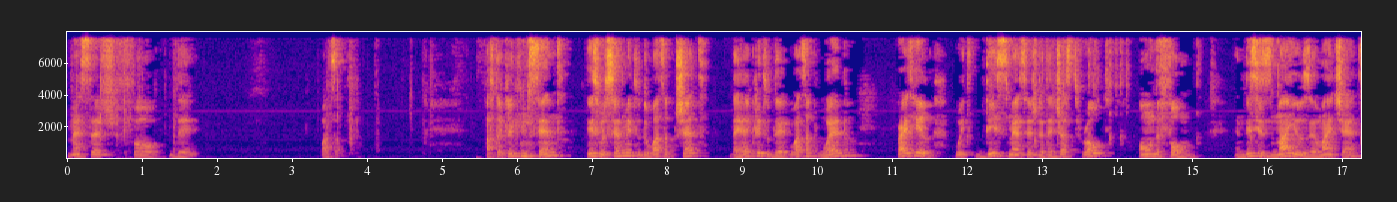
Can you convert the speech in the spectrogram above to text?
message for the WhatsApp. After clicking send, this will send me to the WhatsApp chat directly to the WhatsApp web right here with this message that I just wrote on the form. And this is my user, my chat,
